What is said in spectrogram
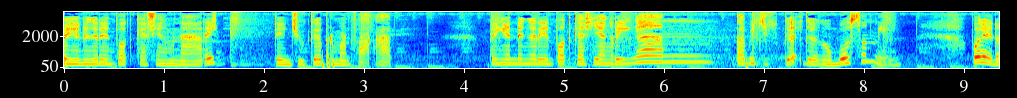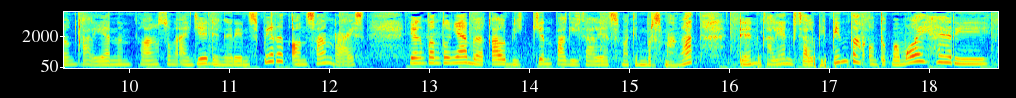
Pengen dengerin podcast yang menarik dan juga bermanfaat. Pengen dengerin podcast yang ringan tapi juga gak ngebosenin. Boleh dong kalian langsung aja dengerin Spirit on Sunrise yang tentunya bakal bikin pagi kalian semakin bersemangat dan kalian bisa lebih pintar untuk memulai hari.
